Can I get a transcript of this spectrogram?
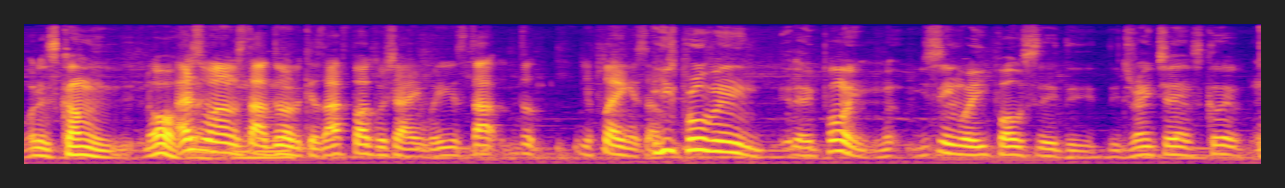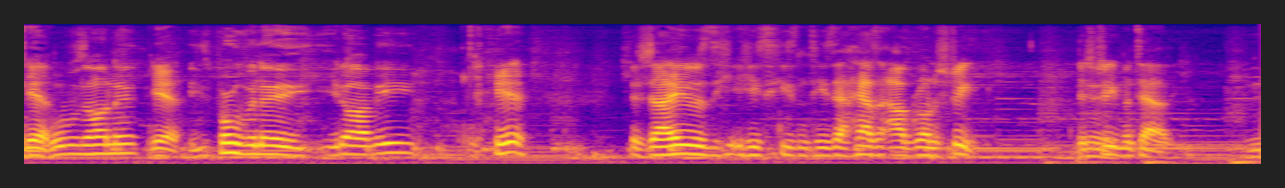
what coming off. I just like, want him to stop know, doing it because I fuck with Shyheim, but you stop. You're playing yourself. He's proving a point. You seen where he posted the, the Drink Champs clip? Yeah. Who was on there? yeah, He's proving a. you know what I mean? yeah. Shyheim was he- he's he's he's hasn't outgrown the street, the Yeah. street mentality. Yeah.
